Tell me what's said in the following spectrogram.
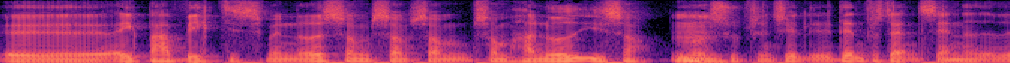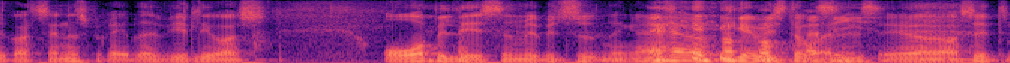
Øh, og ikke bare vigtigt, men noget, som, som, som, som har noget i sig, mm. noget substantielt. i den forstand sandhed. Jeg ved godt, sandhedsbegrebet er virkelig også overbelæsset med betydninger Ja, ikke? jo, gennem historien. præcis. Det er også et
